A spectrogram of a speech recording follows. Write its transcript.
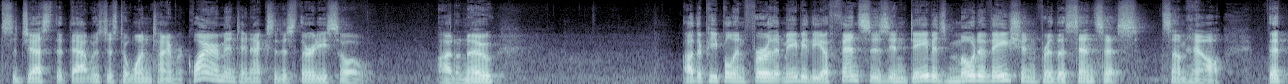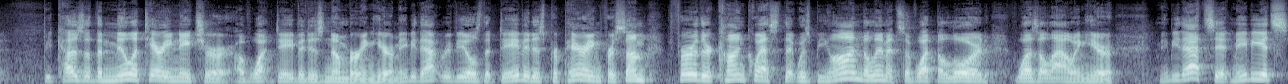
suggest that that was just a one time requirement in Exodus 30, so I don't know. Other people infer that maybe the offense is in David's motivation for the census somehow. That because of the military nature of what David is numbering here. Maybe that reveals that David is preparing for some further conquest that was beyond the limits of what the Lord was allowing here. Maybe that's it. Maybe it's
